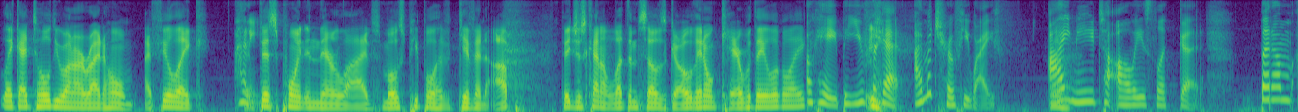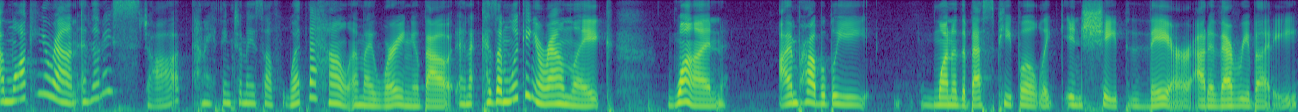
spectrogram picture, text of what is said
Like I told you on our ride home, I feel like Honey. at this point in their lives, most people have given up. They just kind of let themselves go. They don't care what they look like. Okay, but you forget, I'm a trophy wife. I need to always look good. But I'm, I'm walking around and then I stop and I think to myself, what the hell am I worrying about? And because I'm looking around like, one, I'm probably one of the best people like in shape there out of everybody.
